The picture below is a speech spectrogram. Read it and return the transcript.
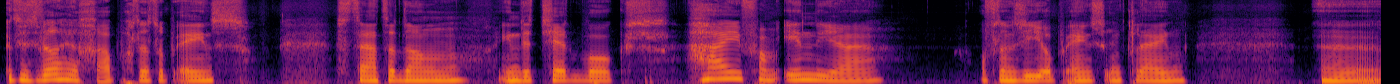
het is wel heel grappig dat opeens staat er dan in de chatbox: Hi from India. Of dan zie je opeens een klein eh,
